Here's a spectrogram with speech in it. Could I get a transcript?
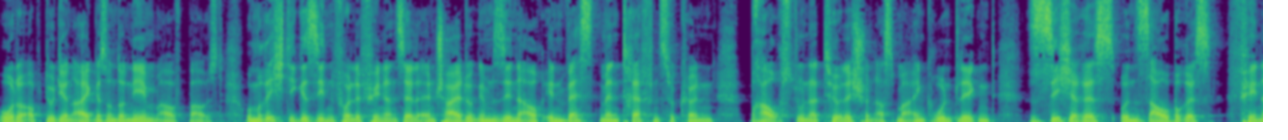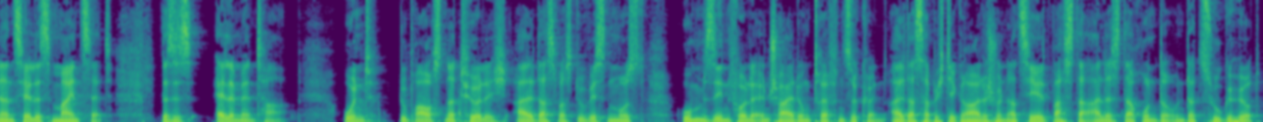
oder ob du dir ein eigenes Unternehmen aufbaust. Um richtige, sinnvolle finanzielle Entscheidungen im Sinne auch Investment treffen zu können, brauchst du natürlich schon erstmal ein grundlegend sicheres und sauberes finanzielles Mindset. Das ist elementar. Und du brauchst natürlich all das, was du wissen musst, um sinnvolle Entscheidungen treffen zu können. All das habe ich dir gerade schon erzählt, was da alles darunter und dazu gehört.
